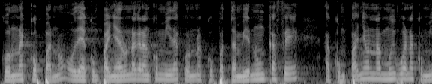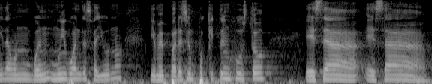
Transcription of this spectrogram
con una copa, ¿no? O de acompañar una gran comida con una copa. También un café acompaña una muy buena comida, un buen, muy buen desayuno y me parece un poquito injusto esa, esa,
